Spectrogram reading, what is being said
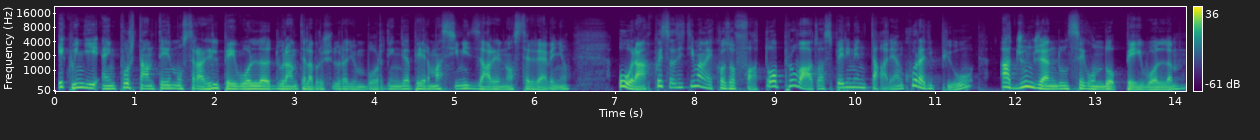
e quindi è importante mostrare il paywall durante la procedura di onboarding per massimizzare le nostre revenue. Ora, questa settimana che cosa ho fatto? Ho provato a sperimentare ancora di più aggiungendo un secondo paywall.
